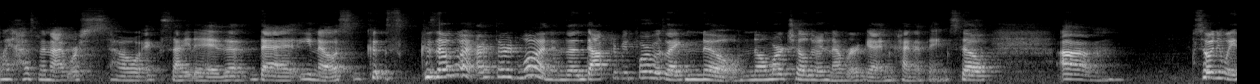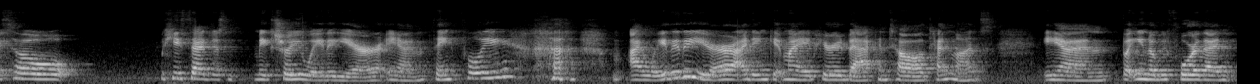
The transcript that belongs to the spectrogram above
my husband and I were so excited that, you know, cause, cause that was our third one and the doctor before was like, no, no more children, never again kind of thing. So, um, so anyway, so he said just make sure you wait a year. And thankfully I waited a year. I didn't get my period back until 10 months. And but you know before then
